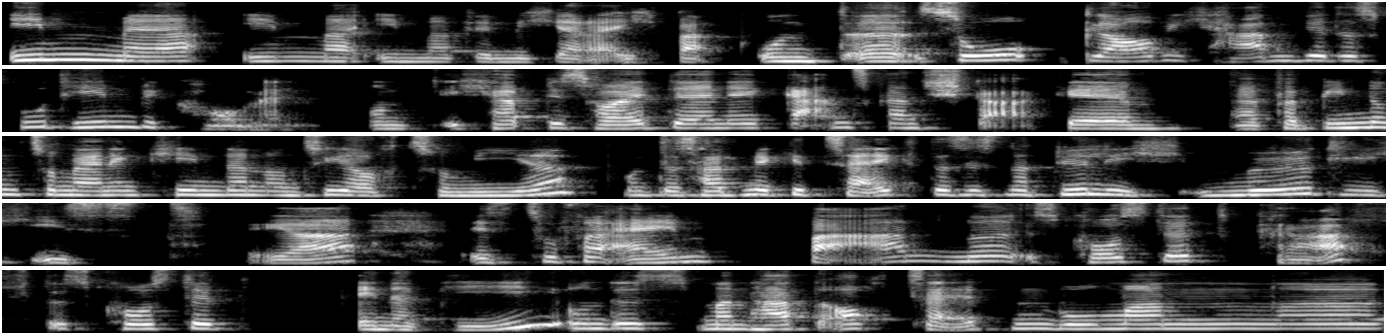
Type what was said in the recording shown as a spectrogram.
immer, immer, immer für mich erreichbar. Und äh, so, glaube ich, haben wir das gut hinbekommen. Und ich habe bis heute eine ganz, ganz starke äh, Verbindung zu meinen Kindern und sie auch zu mir. Und das hat mir gezeigt, dass es natürlich möglich ist, ja, es zu vereinbaren. Nur es kostet Kraft, es kostet Energie und es, man hat auch Zeiten, wo man äh,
